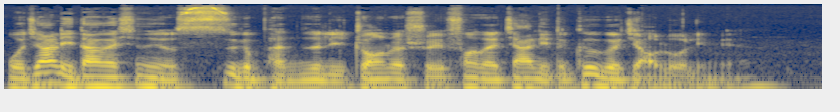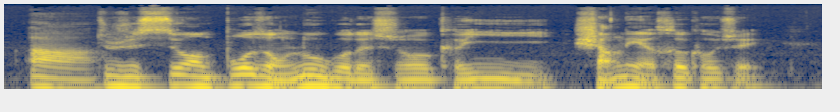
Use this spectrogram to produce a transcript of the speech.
我家里大概现在有四个盆子里装着水，放在家里的各个角落里面，啊，就是希望波总路过的时候可以赏脸喝口水。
